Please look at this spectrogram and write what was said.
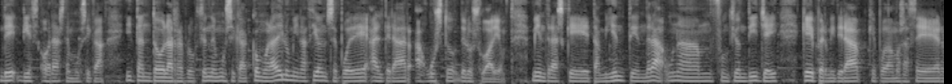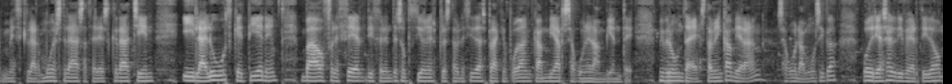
de 10 horas de música. Y tanto la reproducción de música como la de iluminación se puede alterar a gusto del usuario. Mientras que también tendrá una mm, función DJ que permitirá que podamos hacer mezclar muestras, hacer scratching y la luz que tiene va a ofrecer diferentes opciones preestablecidas para que puedan cambiar según el ambiente. Mi pregunta es, ¿también cambiarán según la música? Podría ser divertido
